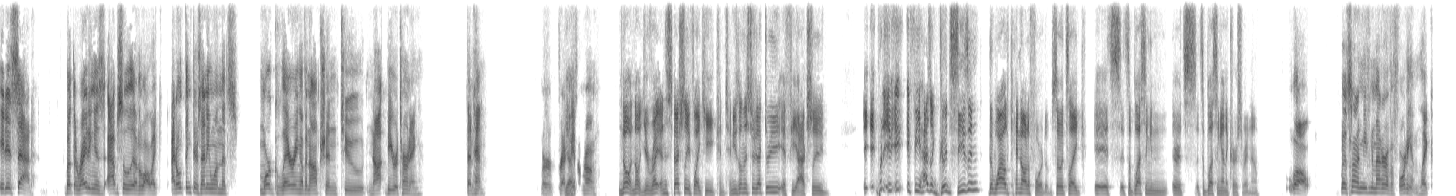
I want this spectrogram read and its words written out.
it is sad, but the writing is absolutely on the wall. Like I don't think there's anyone that's more glaring of an option to not be returning than him. Or correct Yeah. me if I'm wrong. No, no, you're right, and especially if like he continues on this trajectory, if he actually, it, it- but i- i- if he has a good season, the Wild cannot afford him. So it's like it's it's a blessing and or it's it's a blessing and a curse right now. Well, but it's not even a matter of affording him. Like,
